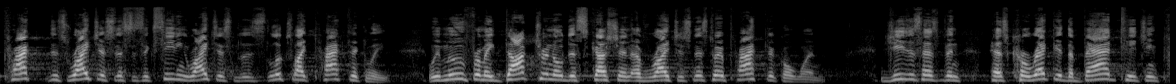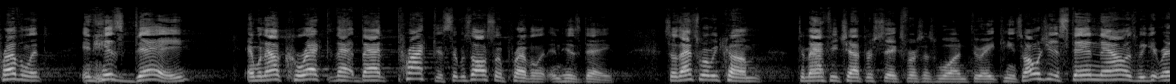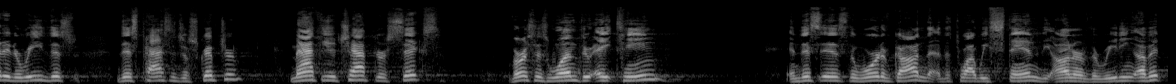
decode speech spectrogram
this righteousness, this exceeding righteousness looks like practically. We move from a doctrinal discussion of righteousness to a practical one. Jesus has, been, has corrected the bad teaching prevalent in his day and will now correct that bad practice that was also prevalent in his day. So that's where we come to Matthew chapter 6, verses 1 through 18. So I want you to stand now as we get ready to read this, this passage of Scripture. Matthew chapter 6, verses 1 through 18. And this is the Word of God, and that's why we stand in the honor of the reading of it.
